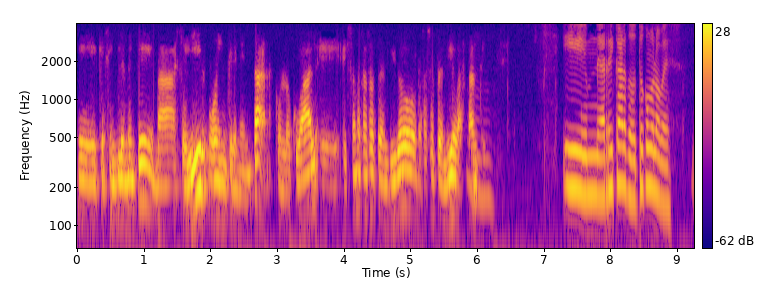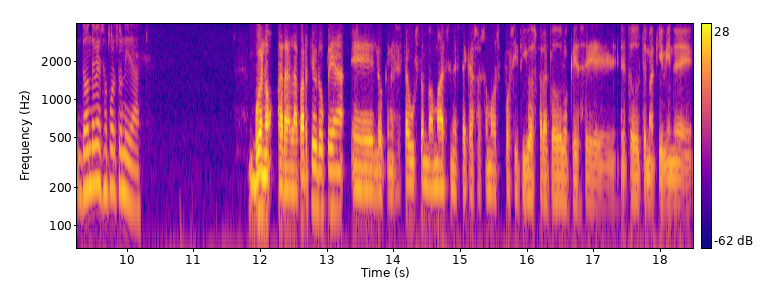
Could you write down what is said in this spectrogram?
que simplemente va a seguir o incrementar, con lo cual eso nos ha sorprendido, nos ha sorprendido bastante. Mm. Y Ricardo, ¿tú cómo lo ves? ¿Dónde ves oportunidad? Bueno, para la parte europea, eh, lo que nos está gustando más en este caso somos positivos para todo lo que es eh, todo el tema que viene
